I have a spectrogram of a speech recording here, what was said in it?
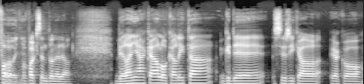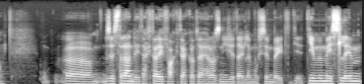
pak, pak jsem to nedal. Byla nějaká lokalita, kde si říkal jako uh, ze strany, tak tady fakt jako to je hrozný, že tadyhle musím být. Tím myslím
